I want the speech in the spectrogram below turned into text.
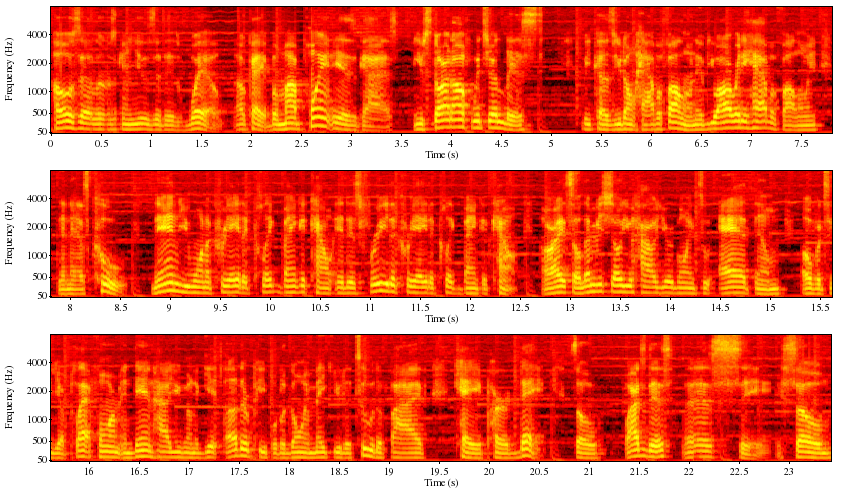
Wholesalers can use it as well. Okay, but my point is, guys, you start off with your list because you don't have a following. If you already have a following, then that's cool. Then you want to create a ClickBank account. It is free to create a ClickBank account. All right. So let me show you how you're going to add them over to your platform and then how you're going to get other people to go and make you the two to five K per day. So watch this. Let's see. So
